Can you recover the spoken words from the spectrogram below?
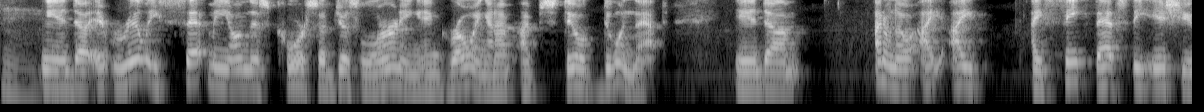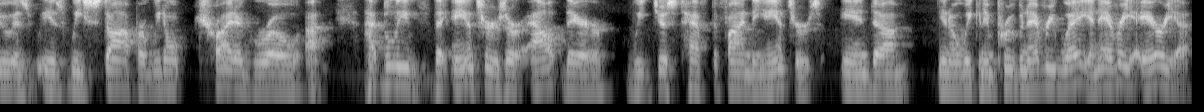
Hmm. And uh, it really set me on this course of just learning and growing, and I'm, I'm still doing that. And um, I don't know, I, I I think that's the issue is is we stop or we don't try to grow. I, I believe the answers are out there. We just have to find the answers. And um, you know we can improve in every way in every area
